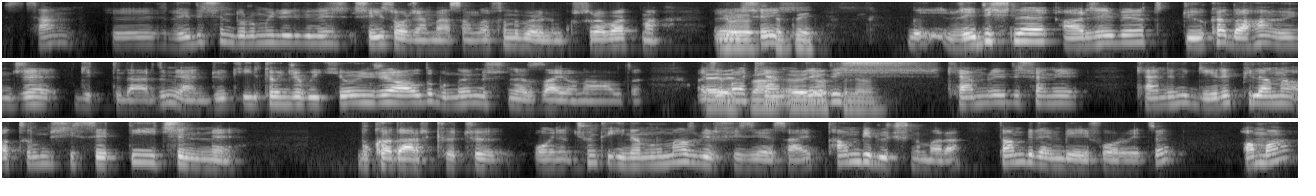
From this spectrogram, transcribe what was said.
Sen e, Reddish'in durumuyla ilgili şeyi soracağım ben sana. Lafını böldüm kusura bakma. E, Yo, şey, Reddish'le R.J. Barrett Duke'a daha önce gittiler değil mi? Yani Duke ilk önce bu iki oyuncuyu aldı. Bunların üstüne Zion'u aldı. Acaba evet, Cam Reddish, Cam Reddish hani kendini geri plana atılmış hissettiği için mi bu kadar kötü oynadı? Çünkü inanılmaz bir fiziğe sahip. Tam bir 3 numara. Tam bir NBA forveti. Ama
